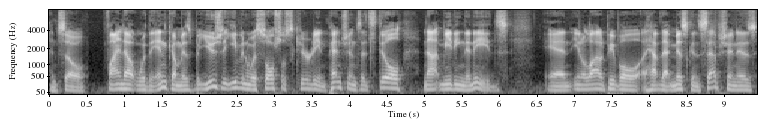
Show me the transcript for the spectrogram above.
and so find out what the income is. But usually, even with Social Security and pensions, it's still not meeting the needs. And you know, a lot of people have that misconception: is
